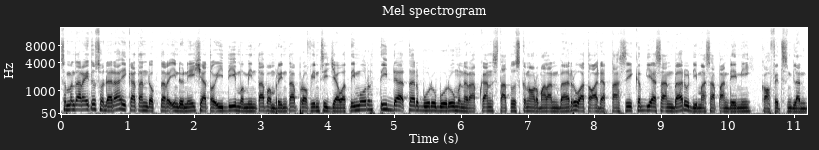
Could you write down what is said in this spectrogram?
Sementara itu, Saudara Ikatan Dokter Indonesia atau IDI meminta pemerintah Provinsi Jawa Timur tidak terburu-buru menerapkan status kenormalan baru atau adaptasi kebiasaan baru di masa pandemi COVID-19.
